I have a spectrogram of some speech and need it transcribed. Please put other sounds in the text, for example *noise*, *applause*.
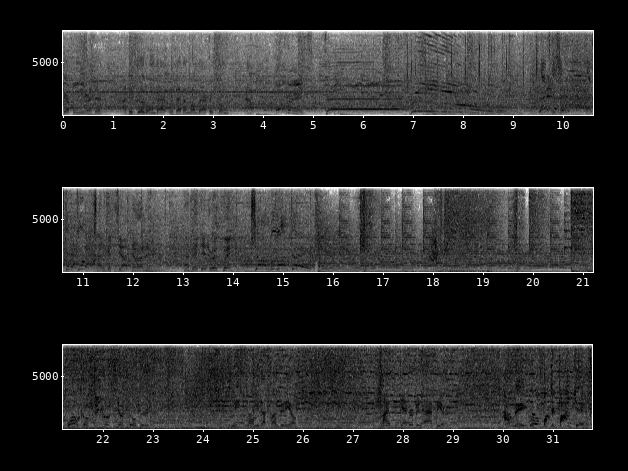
Careful with me right there. I do good going backwards. As I'm going backwards, boom, out. That's gonna, that's gonna do it. Trying to get the job done. Happy I did it real quick. John Villante. Welcome to UFC Unfiltered. Please tell me that's on video. I've never been happier. I'm made for a fucking podcast.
